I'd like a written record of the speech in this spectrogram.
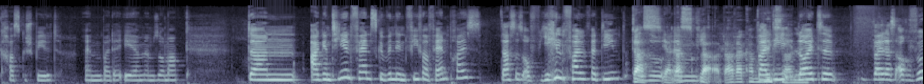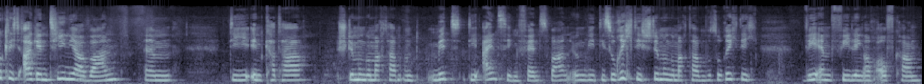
krass gespielt ähm, bei der EM im Sommer. Dann Argentinien-Fans gewinnen den FIFA-Fanpreis. Das ist auf jeden Fall verdient. Das, also, ja, das ähm, ist klar. Da, da kann man Weil die sagen, Leute, weil das auch wirklich Argentinier waren, ähm, die in Katar Stimmung gemacht haben und mit die einzigen Fans waren, irgendwie, die so richtig Stimmung gemacht haben, wo so richtig WM-Feeling auch aufkam.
